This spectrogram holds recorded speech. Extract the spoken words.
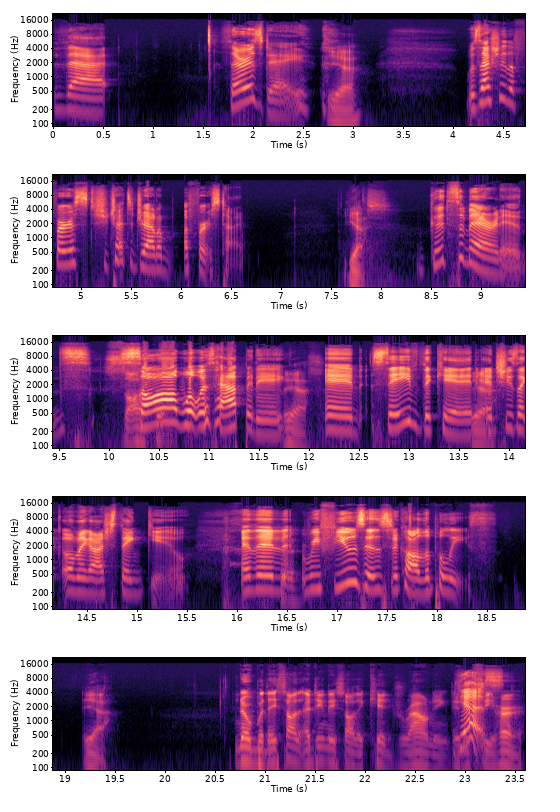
that Thursday Yeah. was actually the first she tried to drown him a first time. Yes. Good Samaritans Saw saw, what was happening Yes. and saved the kid Yeah. and she's like, "Oh my gosh, thank you." And then refuses to call the police. Yeah. No, but they saw. I think they saw the kid drowning. They Yes. didn't see her.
